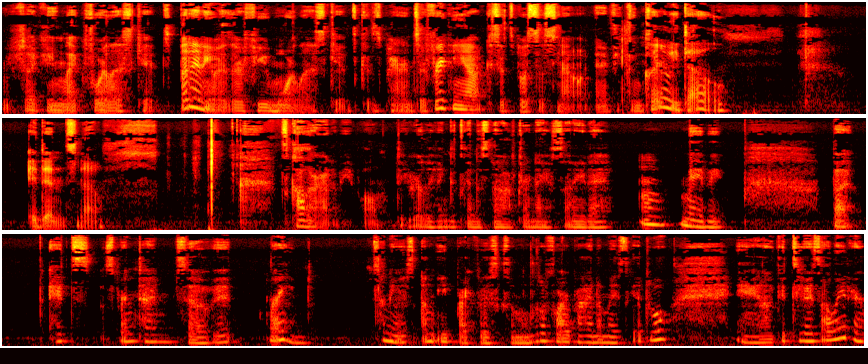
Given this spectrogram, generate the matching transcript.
We're expecting like four less kids. But anyway, there are a few more less kids because parents are freaking out because it's supposed to snow. And if you can clearly tell, it didn't snow. It's Colorado people. Do you really think it's going to snow after a nice sunny day? Mm, maybe. But it's springtime, so it rained. So anyways, I'm gonna eat breakfast because I'm a little far behind on my schedule. And I'll get to you guys all later.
